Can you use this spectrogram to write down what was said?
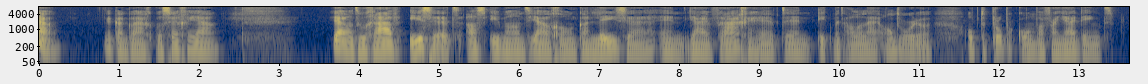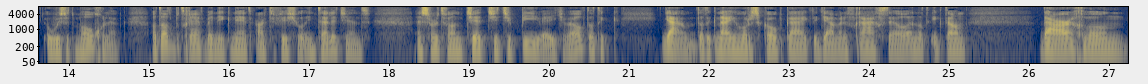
ja, dan kan ik wel eigenlijk wel zeggen, ja. Ja, want hoe gaaf is het als iemand jou gewoon kan lezen en jij vragen hebt en ik met allerlei antwoorden op de proppen kom waarvan jij denkt, hoe is het mogelijk? Wat dat betreft ben ik net artificial intelligence, een soort van chat-GTP, weet je wel? Dat ik, ja, dat ik naar je horoscoop kijk, dat jij me de vraag stel en dat ik dan daar gewoon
